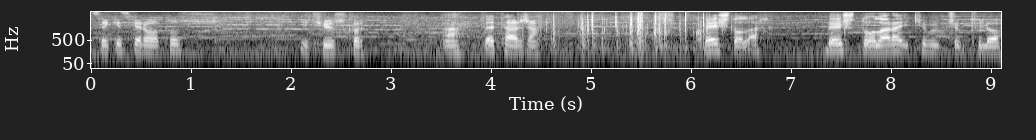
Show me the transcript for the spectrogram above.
8 kere 30 240. Heh, deterjan. 5 dolar. 5 dolara 2,5 kilo.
